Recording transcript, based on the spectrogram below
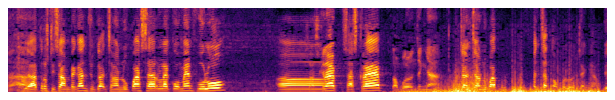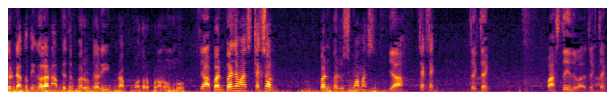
Nah. Ya, terus disampaikan juga jangan lupa share, like, comment, follow, eh, Subscribe. subscribe, Tombol loncengnya. dan jangan lupa pencet tombol loncengnya biar tidak ketinggalan update terbaru dari Prabu Motor Ponorogo. Siap. Ban banyak mas, cek son. Ban baru semua mas, Ya. cek cek. Cek cek. Pasti itu Pak, cek cek.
